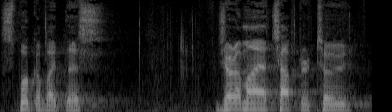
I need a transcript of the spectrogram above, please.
spoke about this. Jeremiah chapter 2,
